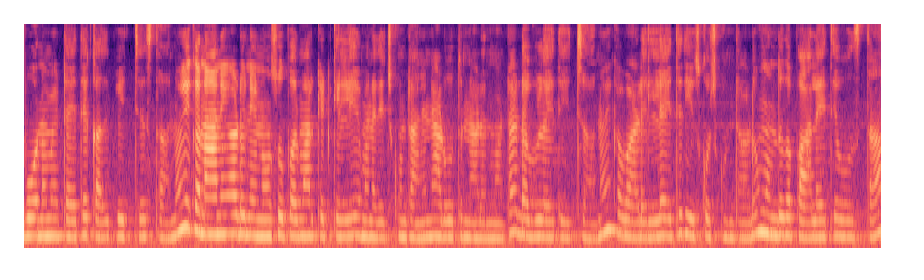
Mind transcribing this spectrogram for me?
బోనమిట్ అయితే కలిపి ఇచ్చేస్తాను. ఇక నాన్నగాడు నేను సూపర్ మార్కెట్కి వెళ్ళి ఏమైనా తెచ్చుకుంటానని అడుగుతున్నాడు అనమాట డబ్బులు అయితే ఇచ్చాను. ఇక వాడు వెళ్ళి అయితే తీసుకొచ్చుకుంటాడు. ముందుగా పాలైతే పోస్తా.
